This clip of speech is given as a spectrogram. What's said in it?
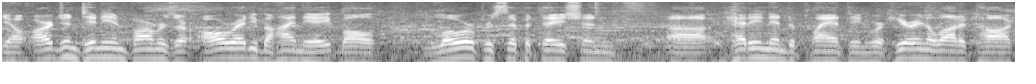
you know, Argentinian farmers are already behind the eight ball, lower precipitation, uh, heading into planting. We're hearing a lot of talk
